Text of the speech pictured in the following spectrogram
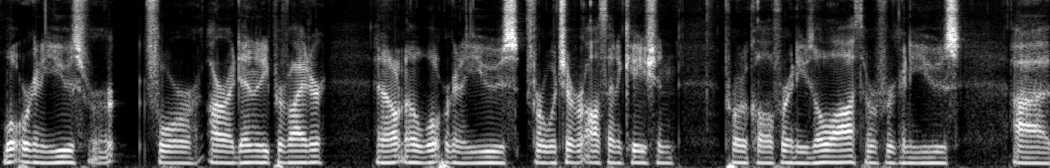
what we're going to use for for our identity provider, and I don't know what we're going to use for whichever authentication protocol. If we're going to use OAuth or if we're going to use uh,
